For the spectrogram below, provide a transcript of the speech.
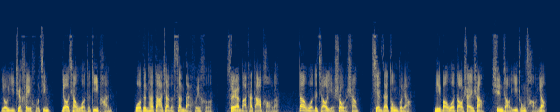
有一只黑狐精要抢我的地盘，我跟他大战了三百回合，虽然把他打跑了，但我的脚也受了伤，现在动不了。你帮我到山上寻找一种草药。”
